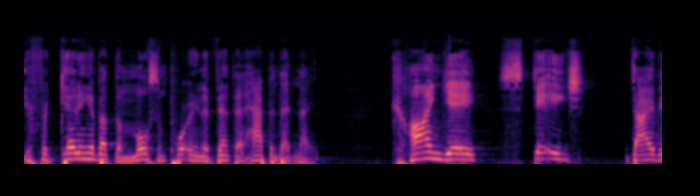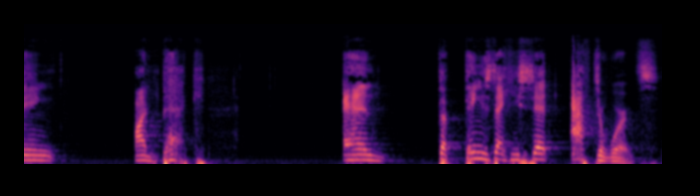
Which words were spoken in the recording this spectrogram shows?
you're forgetting about the most important event that happened that night. Kanye stage diving on Beck. And the things that he said afterwards.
